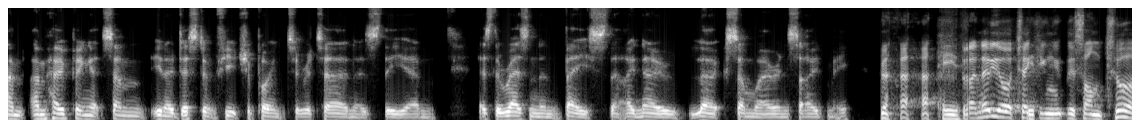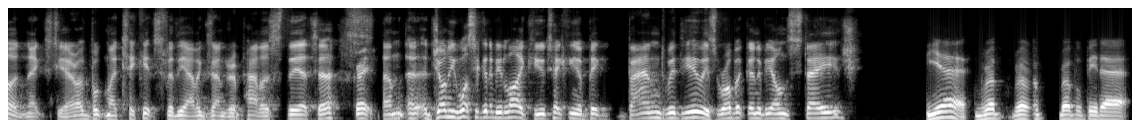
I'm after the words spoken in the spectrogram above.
I'm I'm hoping at some you know distant future point to return as the um, as the resonant bass that I know lurks somewhere inside me. But I know you're taking this on tour next year. I've booked my tickets for the Alexandra Palace Theatre. Great. Um, uh, Johnny, what's it going to be like? Are you taking a big band with you? Is Robert going to be on stage? Yeah, Rob, Rob, Rob will be there,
